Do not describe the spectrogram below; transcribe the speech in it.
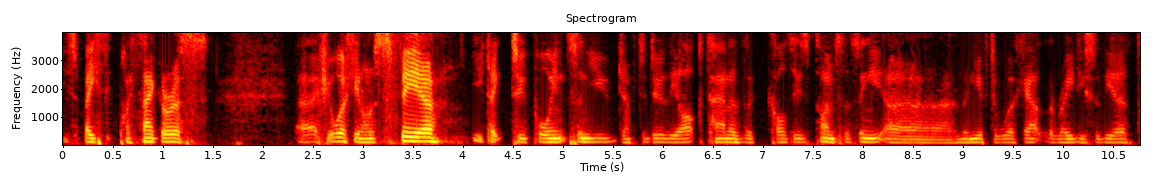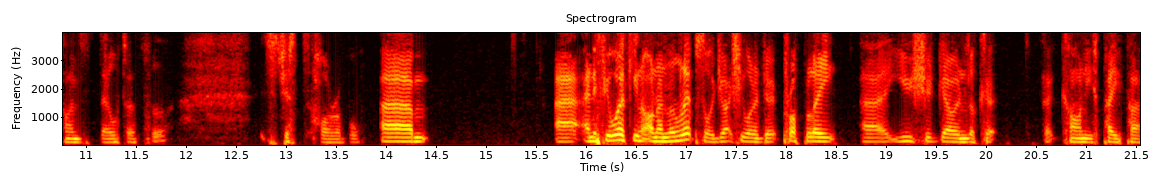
Use basic Pythagoras. Uh, if you're working on a sphere, you take two points and you have to do the arctan of the causes times the thing, uh, and then you have to work out the radius of the Earth times delta. It's just horrible. Um, uh, and if you're working on an ellipsoid, you actually want to do it properly. Uh, you should go and look at, at Karney's paper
